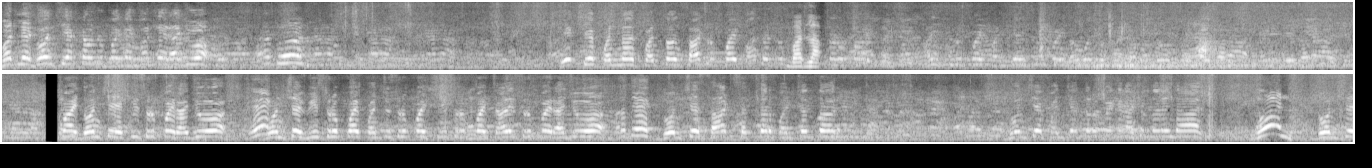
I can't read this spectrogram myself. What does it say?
बदले दोनशे एकावन्न रुपये काय बदले राजू? दोन एकशे पन्नास पंचावन्न साठ रुपये पासष्ट रुपये. बदला. रुपये दोनशे एकवीस रुपये राजू. दोनशे वीस रुपये पंचवीस रुपये तीस रुपये चाळीस रुपये राजू. दोनशे साठ सत्तर पंच्याहत्तर. दोनशे पंच्याहत्तर रुपये नारायण दास? दोन. दोनशे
